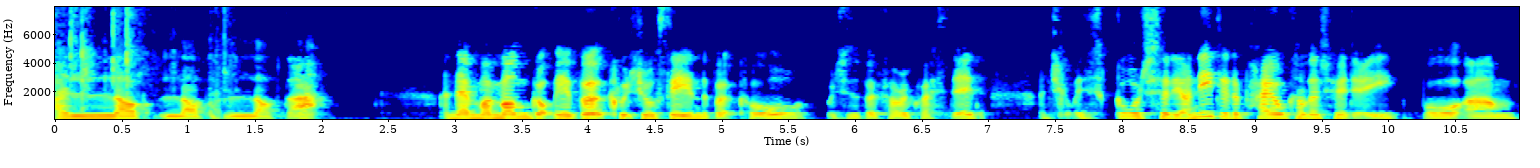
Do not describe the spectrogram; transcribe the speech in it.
I love, love, love that. And then my mum got me a book, which you'll see in the book haul, which is a book I requested and she got me this gorgeous hoodie. I needed a pale coloured hoodie for, um,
